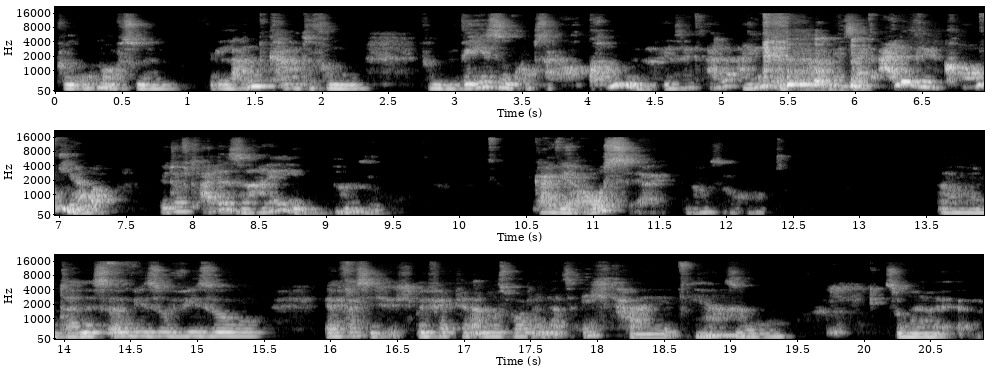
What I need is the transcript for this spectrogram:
von oben auf so eine Landkarte von, von Wesen guckst, sagst, oh komm, ihr seid alle eingeladen, ihr seid alle willkommen. Ja. Ihr dürft alle sein. Ne, so. Egal wie ihr ausseid. Ne, so. Und dann ist irgendwie so wie so, ja, ich weiß nicht, ich, mir fällt kein anderes Wort ein als Echtheit. Ja. So, so eine äh,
